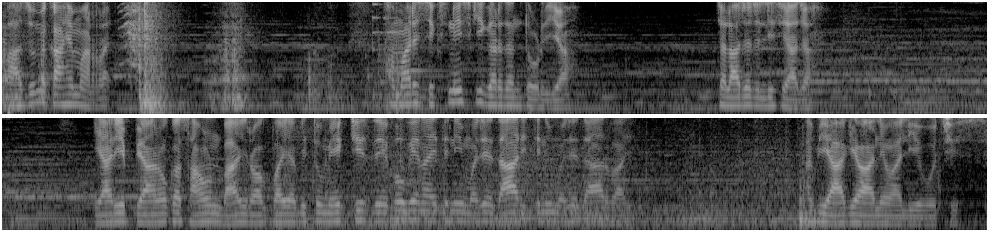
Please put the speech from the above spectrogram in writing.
बाजू में काहे मार रहा है? हमारे सिक्स ने इसकी गर्दन तोड़ दिया। चल आजा, जल्दी से आजा। यार, ये पियानो का साउंड भाई, रॉक भाई, अभी तुम एक चीज़ देखोगे ना, इतनी मज़ेदार इतनी मज़ेदार भाई। अभी आगे आने वाली है वो चीज़।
